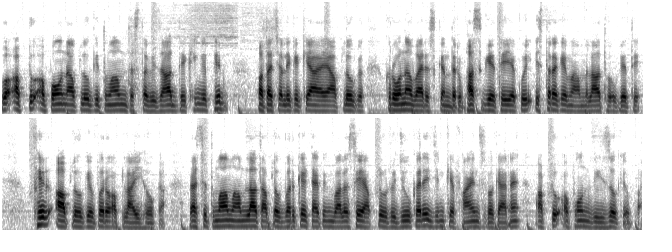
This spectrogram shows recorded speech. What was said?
वो अप टू अपॉन आप लोग की तमाम दस्तावेज़ात देखेंगे, फिर पता चले कि क्या है, आप लोग कोरोना वायरस के अंदर फंस गए थे या कोई इस तरह के मामला हो गए थे, फिर आप लोगों के ऊपर अप्लाई होगा। वैसे तमाम मामला आप लोग वर्क टाइपिंग वालों से आप लोग रुजू करें, जिनके फ़ाइन्स वगैरह हैं अप टू अपॉन वीज़ों के ऊपर।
